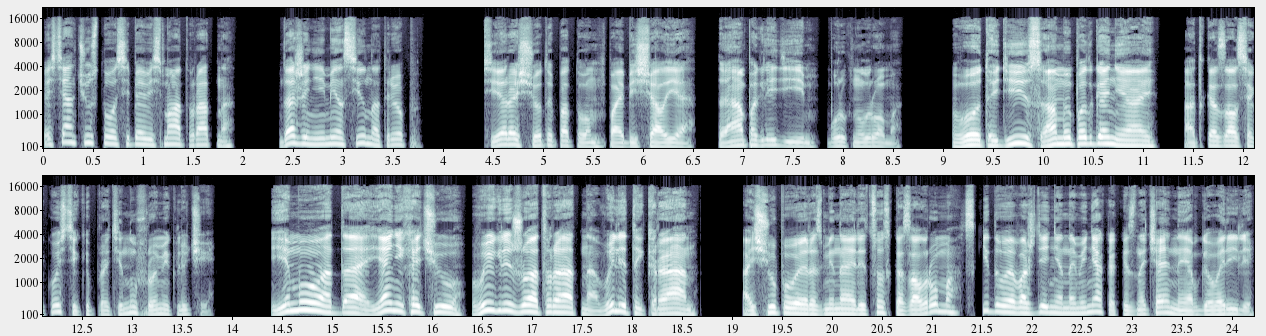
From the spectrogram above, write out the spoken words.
Костян чувствовал себя весьма отвратно. Даже не имел сил на треп. «Все расчеты потом», — пообещал я. «Там поглядим», — буркнул Рома. «Вот иди сам и подгоняй», — отказался Костик и протянув Роме ключи. «Ему отдай, я не хочу. Выгляжу отвратно, вылитый кран». Ощупывая, разминая лицо, сказал Рома, скидывая вождение на меня, как изначально и обговорили.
